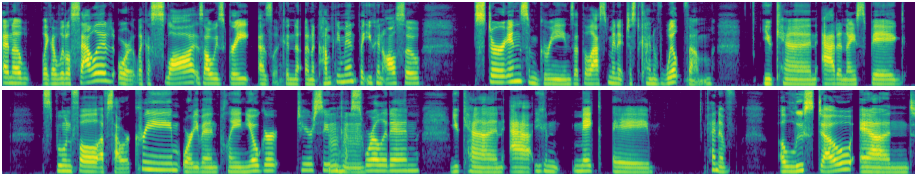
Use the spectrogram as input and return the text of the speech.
and a like a little salad or like a slaw is always great as like an, an accompaniment, but you can also stir in some greens at the last minute just to kind of wilt them. You can add a nice big spoonful of sour cream or even plain yogurt to your soup and kind of mm-hmm. swirl it in. You can add, you can make a kind of a loose dough and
